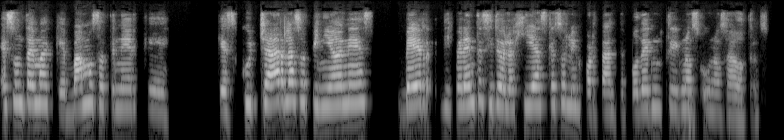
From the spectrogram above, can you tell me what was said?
es un tema que vamos a tener que, escuchar las opiniones, ver diferentes ideologías, que eso es lo importante, poder nutrirnos unos a otros.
